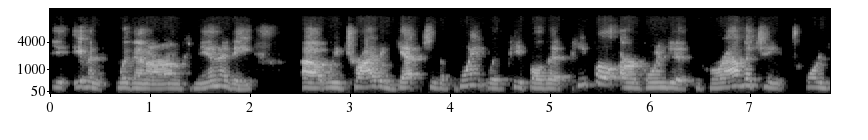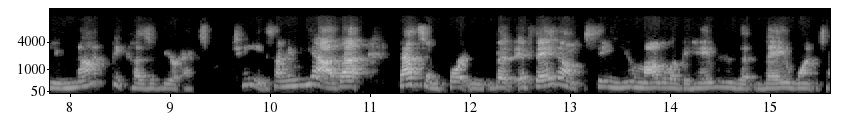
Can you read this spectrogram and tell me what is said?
even within our own community uh, we try to get to the point with people that people are going to gravitate toward you not because of your expertise. I mean, yeah, that that's important, but if they don't see you model a behavior that they want to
